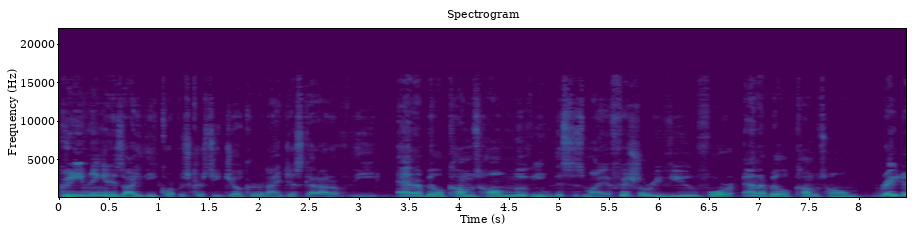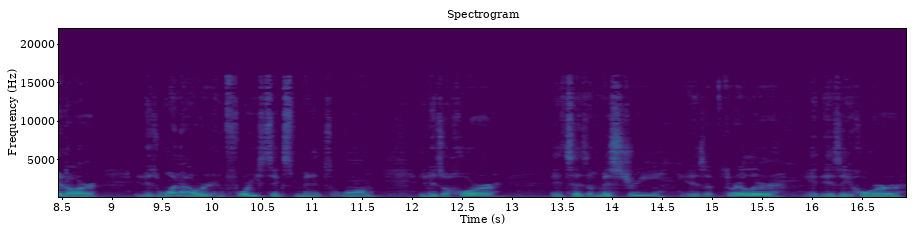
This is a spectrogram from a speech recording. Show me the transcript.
Good evening, it is I, the Corpus Christi Joker, and I just got out of the Annabelle Comes Home movie. This is my official review for Annabelle Comes Home, rated R. It is 1 hour and 46 minutes long. It is a horror, it says a mystery, it is a thriller, it is a horror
